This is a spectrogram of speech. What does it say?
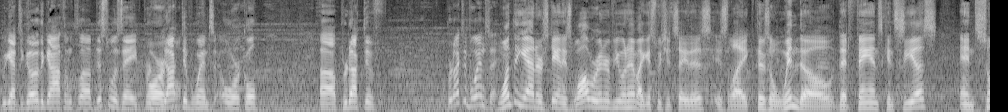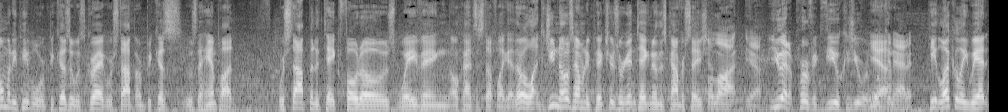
We got to go to the Gotham Club. This was a Oracle. productive Wednesday. Oracle. Uh, productive productive Wednesday. One thing I understand is while we're interviewing him, I guess we should say this is like there's a window that fans can see us, and so many people were because it was Greg, we're stopping, or because it was the ham pod, we're stopping to take photos, waving, all kinds of stuff like that. There were a lot. Did you notice how many pictures were getting taken in this conversation? A lot, yeah. You had a perfect view because you were Yeah. looking at it. He luckily we had.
